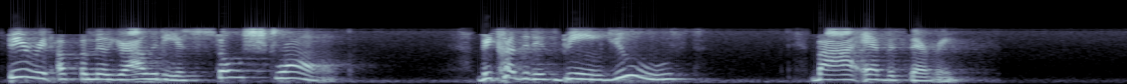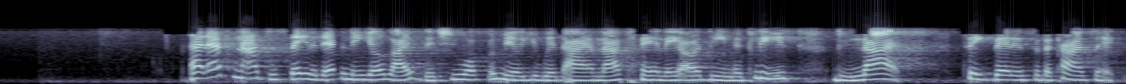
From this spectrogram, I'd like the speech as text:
spirit of familiarity is so strong because it is being used by our adversary. Now, that's not to say that everything in your life that you are familiar with, I am not saying they are demons. Please do not take that into the context.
